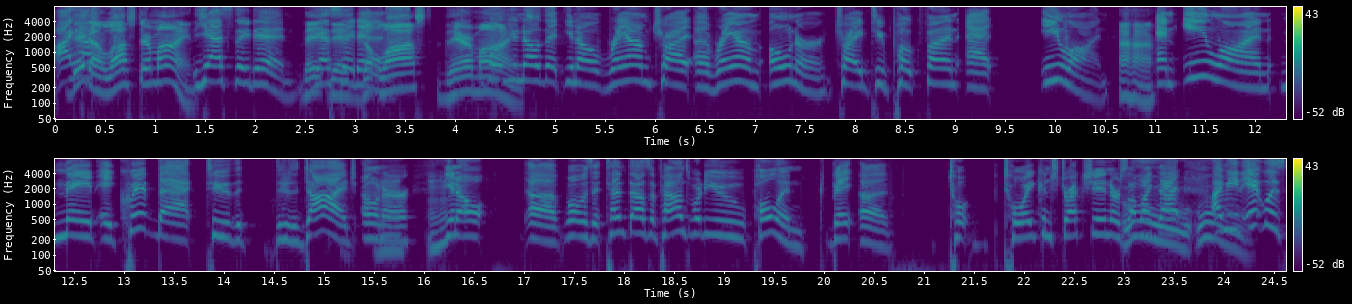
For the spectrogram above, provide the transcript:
I They have, done lost their minds. Yes, they did. They, yes, they, they, did. lost their minds. Well, you know that you know Ram try a Ram owner tried to poke fun at Elon, Uh-huh. and Elon made a quip back to the the Dodge owner. Mm-hmm. You know, uh, what was it? Ten thousand pounds. What are you pulling? Ba- uh, to- toy construction or something like that. Ooh, I mean, it was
